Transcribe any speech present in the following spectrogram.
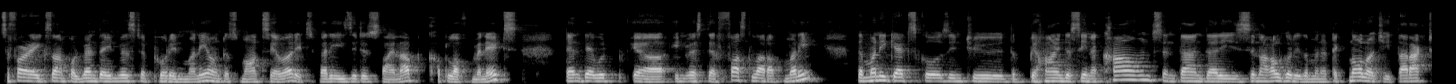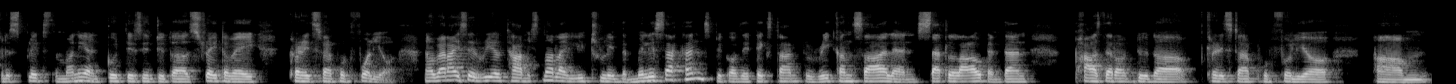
So for example, when the investor put in money onto SmartSaver, it's very easy to sign up, couple of minutes. Then they would uh, invest their first lot of money the money gets goes into the behind the scene accounts and then there is an algorithm and a technology that actually splits the money and put this into the straight away Creditstar portfolio now when i say real time it's not like literally the milliseconds because it takes time to reconcile and settle out and then pass that on to the Creditstar portfolio um,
